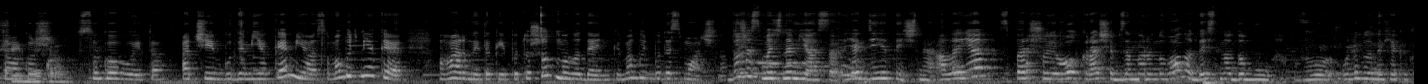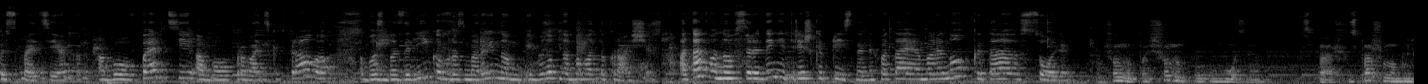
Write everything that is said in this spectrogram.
Ще й також мокра. соковита. А чи буде м'яке м'ясо? Мабуть, м'яке. Гарний такий петушок молоденький, мабуть, буде смачно. Дуже смачне м'ясо, як дієтичне, але я спершу його краще б замаринувала десь на добу в улюблених якихось спеціях. Або в перці, або в прованських травах, або з базиліком, розмарином, і було б набагато краще. А так воно всередині трішки прісне, не вистачає мариновки та солі. Що ми, по- що ми возимо? Спершу. Спершу, мабуть,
